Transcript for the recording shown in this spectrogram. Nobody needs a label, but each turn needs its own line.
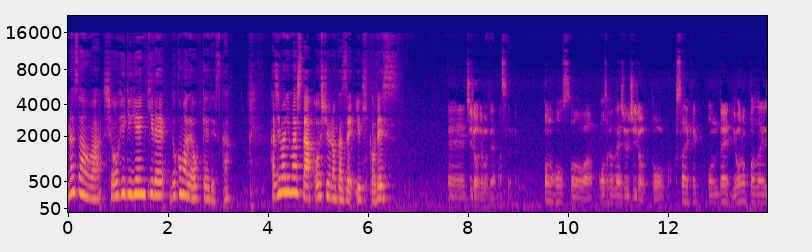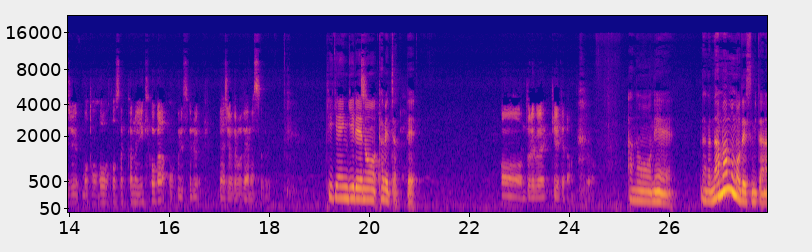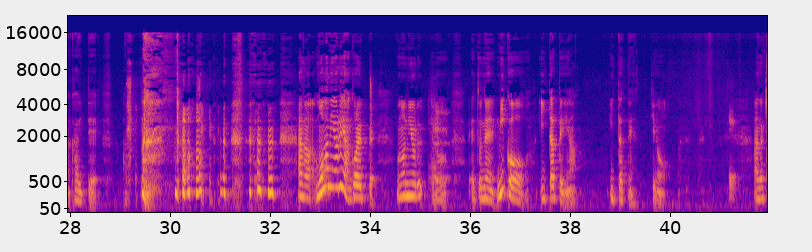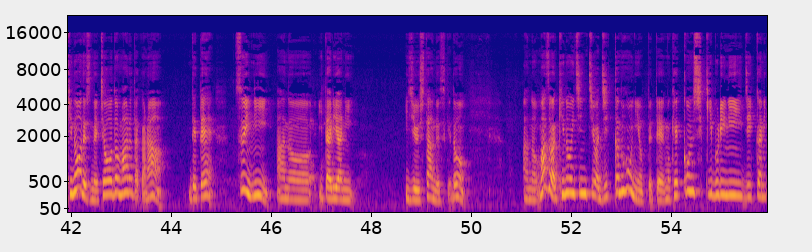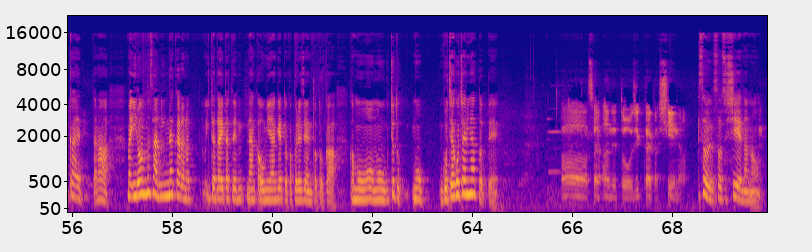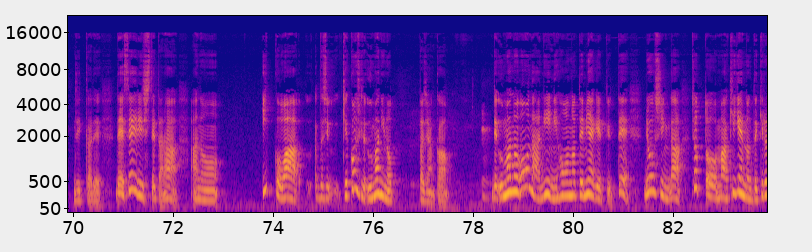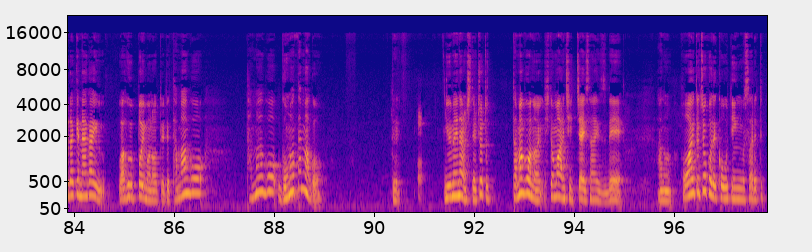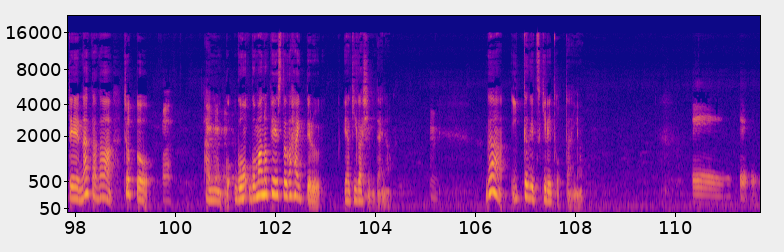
皆さんは消費期限切れどこまで OK ですか？始まりました欧州の風ゆきこです。
えー、二郎でございます。この放送は大阪在住二郎と国際結婚でヨーロッパ在住元放送作家のゆきこがお送りするラジオでございます。
期限切れの食べちゃって。
ああどれぐらい切れてたの
あのねなんか生ものですみたいなの書いて ああの、ものによるやん、これって。ものによるけど、
はい
えっとね、2個行ったってんやん。行ったってん、昨日。あの、昨日ですね、ちょうどマルタから出て、ついに、あの、イタリアに移住したんですけど、あの、まずは昨日一日は実家の方に寄ってて、もう結婚式ぶりに実家に帰ったら、まあ、いろんなさ、みんなからのいただいたて、なんかお土産とかプレゼントとかがもう、もうちょっと、もうごちゃごちゃになっとって、
ああそうや。あのえっと実家やからシエナ。
そうです、そうです、シエナの実家で。で、整理してたら、あの、一個は、私、結婚式で馬に乗ったじゃんか。
うん。
で、馬のオーナーに日本の手土産って言って、両親が、ちょっと、まあ、期限のできるだけ長い和風っぽいものって言って、卵、卵、ごま卵で、
あ。
有名なの知ってる？ちょっと卵の一回りちっちゃいサイズであのホワイトチョコでコーティングされてて中がちょっと
あ。
あのごごごまのペーストが入ってる焼き菓子みたいな、が1ヶ月切れとったんよ。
